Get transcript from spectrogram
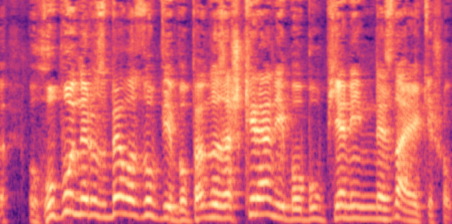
е, губу не розбив, а зуб вибив. Певно, зашкіряний, бо був п'яний, не знаю, як ішов.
